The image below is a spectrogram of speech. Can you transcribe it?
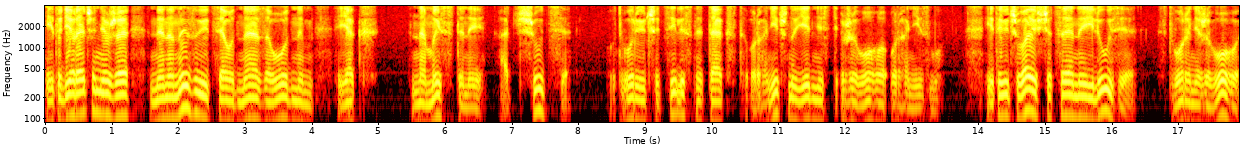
І тоді речення вже не нанизуються одне за одним, як намистини, а чуться, утворюючи цілісний текст, органічну єдність живого організму. І ти відчуваєш, що це не ілюзія, створення живого,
